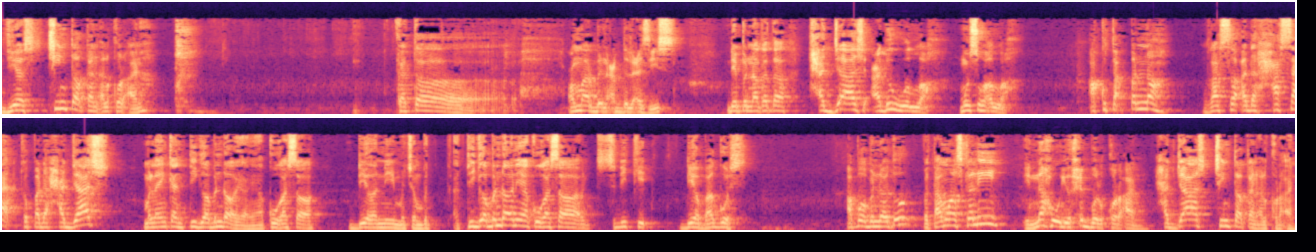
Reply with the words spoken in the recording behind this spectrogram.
Dia cintakan Al-Quran. Kata Umar bin Abdul Aziz, dia pernah kata, Hajjaj aduwullah, musuh Allah. Aku tak pernah rasa ada hasad kepada Hajjaj melainkan tiga benda yang aku rasa dia ni macam tiga benda ni aku rasa sedikit dia bagus. Apa benda tu? Pertama sekali innahu yuhibbul quran. Hajjaj cintakan al-Quran.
